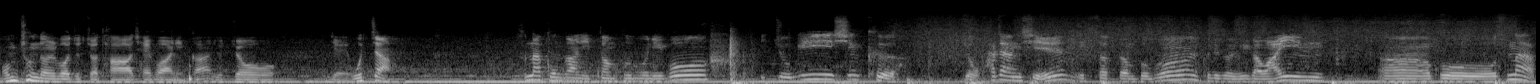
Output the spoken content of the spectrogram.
엄청 넓어졌죠. 다 제거하니까. 이쪽 이제 옷장 수납 공간이 있던 부분이고 이쪽이 싱크 쪽 화장실 있었던 부분 그리고 여기가 와인 어, 그 수납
